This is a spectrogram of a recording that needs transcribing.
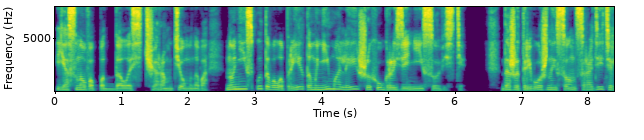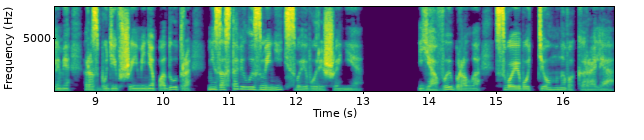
Я снова поддалась чарам темного, но не испытывала при этом ни малейших угрызений совести. Даже тревожный сон с родителями, разбудивший меня под утро, не заставил изменить своего решения. Я выбрала своего темного короля.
